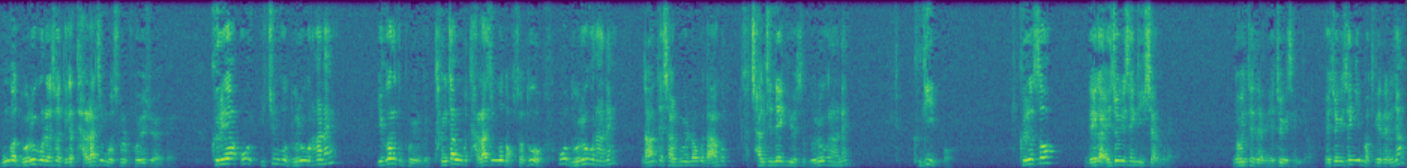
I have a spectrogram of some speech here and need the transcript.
뭔가 노력을 해서 네가 달라진 모습을 보여줘야 돼. 그래야 어 이 친구 노력을 하네. 이거라도 보이는 거야. 당장 뭐 달라진 건 없어도 어 노력을 하네. 나한테 잘 보이려고 나하고 잘 지내기 위해서 노력을 하네. 그게 이뻐. 그래서 내가 애정이 생기기 시작을 해. 너한테 대한 애정이 생겨. 애정이 생기면 어떻게 되느냐?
